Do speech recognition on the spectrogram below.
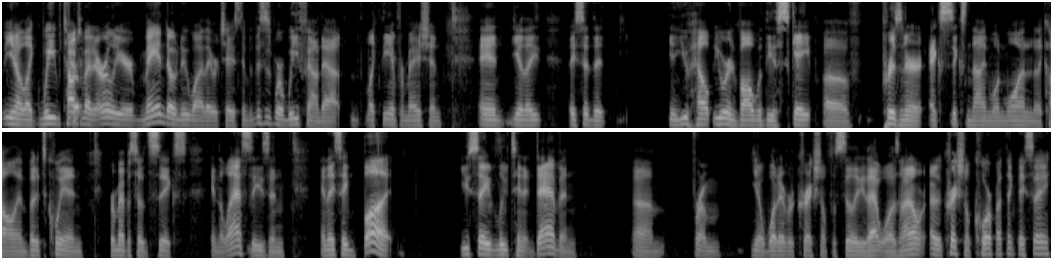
you know, like we talked Yep. about it earlier. Mando knew why they were chasing him, but this is where we found out like the information. And you know, they they said that you know, you helped you were involved with the escape of prisoner X6911 they call him, but it's Quinn from episode 6 in the last season. And they say, "But you saved Lieutenant Davan um, from you know whatever correctional facility that was, and I don't uh, correctional corp I think they say,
